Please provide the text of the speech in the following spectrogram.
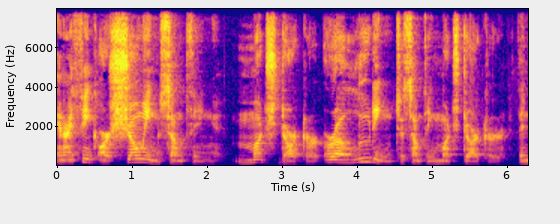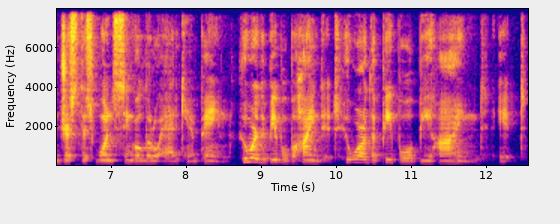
and I think are showing something much darker or alluding to something much darker than just this one single little ad campaign. Who are the people behind it? Who are the people behind it?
